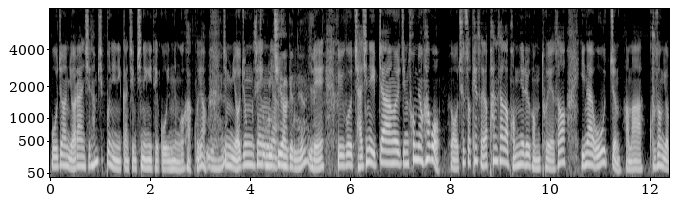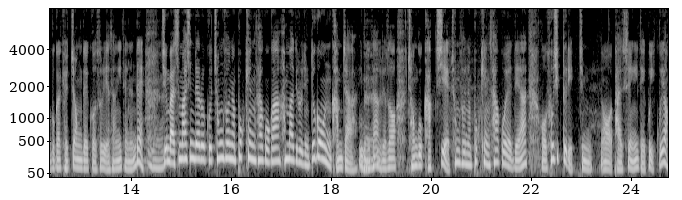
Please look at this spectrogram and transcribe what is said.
오전 11시 30분이니까 지금 진행이 되고 있는 것 같고요. 네. 지금 여중생 조금 지하겠네요. 예. 네. 그리고 자신의 입장을 지금 소명하고 어, 출석해서요. 판사가 법리를 검토해서 이날 오후쯤 아마 구성 여부가 결정될 것으로 예상이 되는데 네. 지금 말씀하신 대로 그 청소년 폭행 사고가 한 마디로 지금 뜨거운 감자입니다. 네. 그래서 전국 각지의 청소년 폭행 사고에 대한 어, 소식들이 지금 어, 발생이 되고 있고요.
